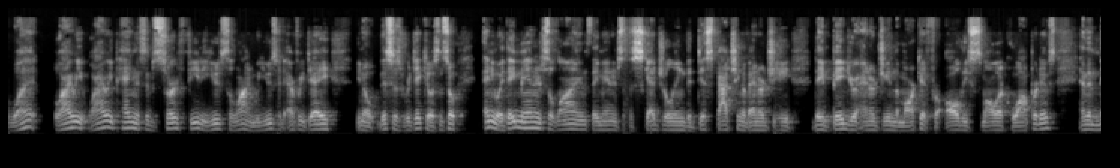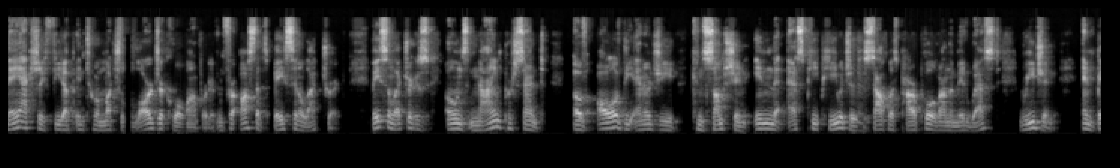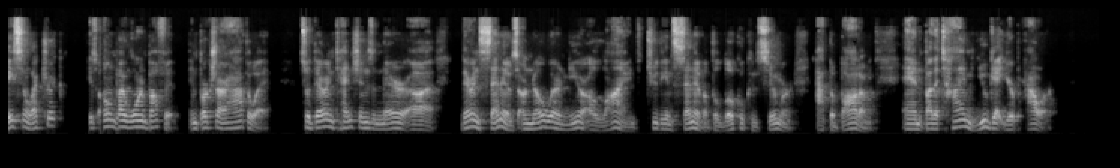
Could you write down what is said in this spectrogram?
what? why are we why are we paying this absurd fee to use the line? We use it every day. You know this is ridiculous. And so anyway they manage the lines they manage the scheduling the dispatching of energy. They bid your energy in the market for all these smaller cooperatives. And then they actually feed up into a much larger cooperative. And for us that's basin electric. Basin electric is, owns 9% of all of the energy consumption in the spp which is southwest power pool around the midwest region. And basin electric is owned by Warren Buffett and Berkshire Hathaway. So their intentions and their uh, their incentives are nowhere near aligned to the incentive of the local consumer at the bottom. And by the time you get your power,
